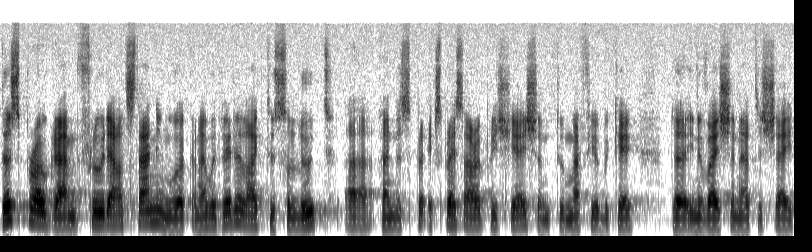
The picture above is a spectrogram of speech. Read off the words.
this program, through the outstanding work, and I would really like to salute uh, and express our appreciation to Mathieu Bouquet, the innovation attaché,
